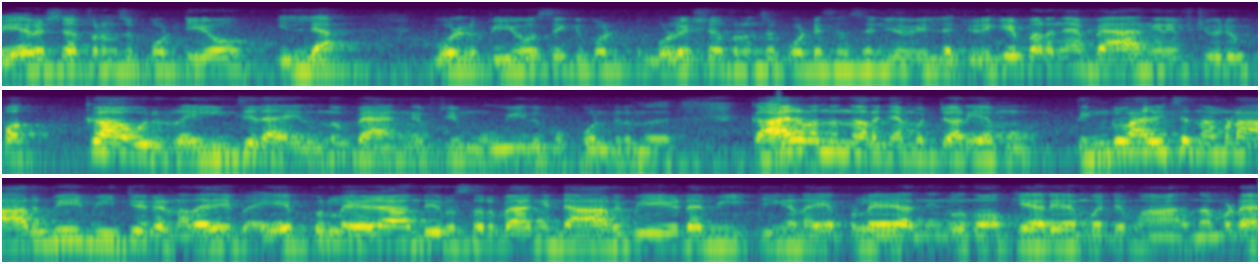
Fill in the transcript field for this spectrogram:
വേറെ റെഫറൻസ് പൊട്ടിയോ? ഇല്ല. പി ഒ സിക്ക് ബുള്ളിഷ് റെഫറൻസ് പൊട്ടി സെൻസിറ്റീവ് ഇല്ല. ചുരുക്കി പറഞ്ഞാൽ ബാങ്ക് നിഫ്റ്റി ഒരു പക്ക ഒരു റേഞ്ചിലായിരുന്നു ബാങ്ക് നിഫ്റ്റി മൂവ് ചെയ്ത് പൊക്കൊണ്ടിരുന്നത് കാരണം എന്തെന്ന് പറഞ്ഞാൽ മറ്റും അറിയാമോ? തിങ്കളാഴ്ച നമ്മുടെ ആർ ബി ഐ മീറ്റ് വരെയാണ്. അതായത് ഏപ്രിൽ ഏഴാം തീയതി റിസർവ് ബാങ്കിന്റെ ആർ ബി ഐയുടെ മീറ്റിംഗ് ആണ്. ഏപ്രിൽ ഏഴാം നിങ്ങൾ നോക്കി അറിയാൻ പറ്റും നമ്മുടെ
